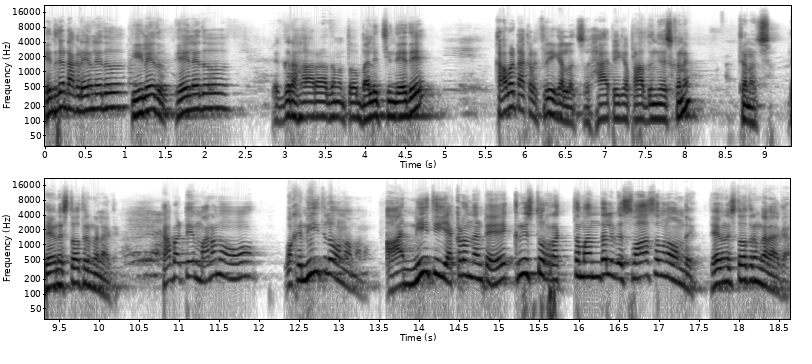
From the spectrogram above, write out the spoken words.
ఎందుకంటే అక్కడ ఏం లేదు? ఈ లేదు ఏం లేదు? విగ్రహారాధనతో బలిచ్చింది ఏది? కాబట్టి అక్కడ ఫ్రీగా వెళ్ళొచ్చు. హ్యాపీగా ప్రార్థన చేసుకుని తినొచ్చు. దేవుని స్తోత్రం కలాగ. కాబట్టి మనము ఒక నీతిలో ఉన్నాం మనం. ఆ నీతి ఎక్కడ ఉందంటే క్రీస్తు రక్తమందలి విశ్వాసంలో ఉంది. దేవుని స్తోత్రం కలాగా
